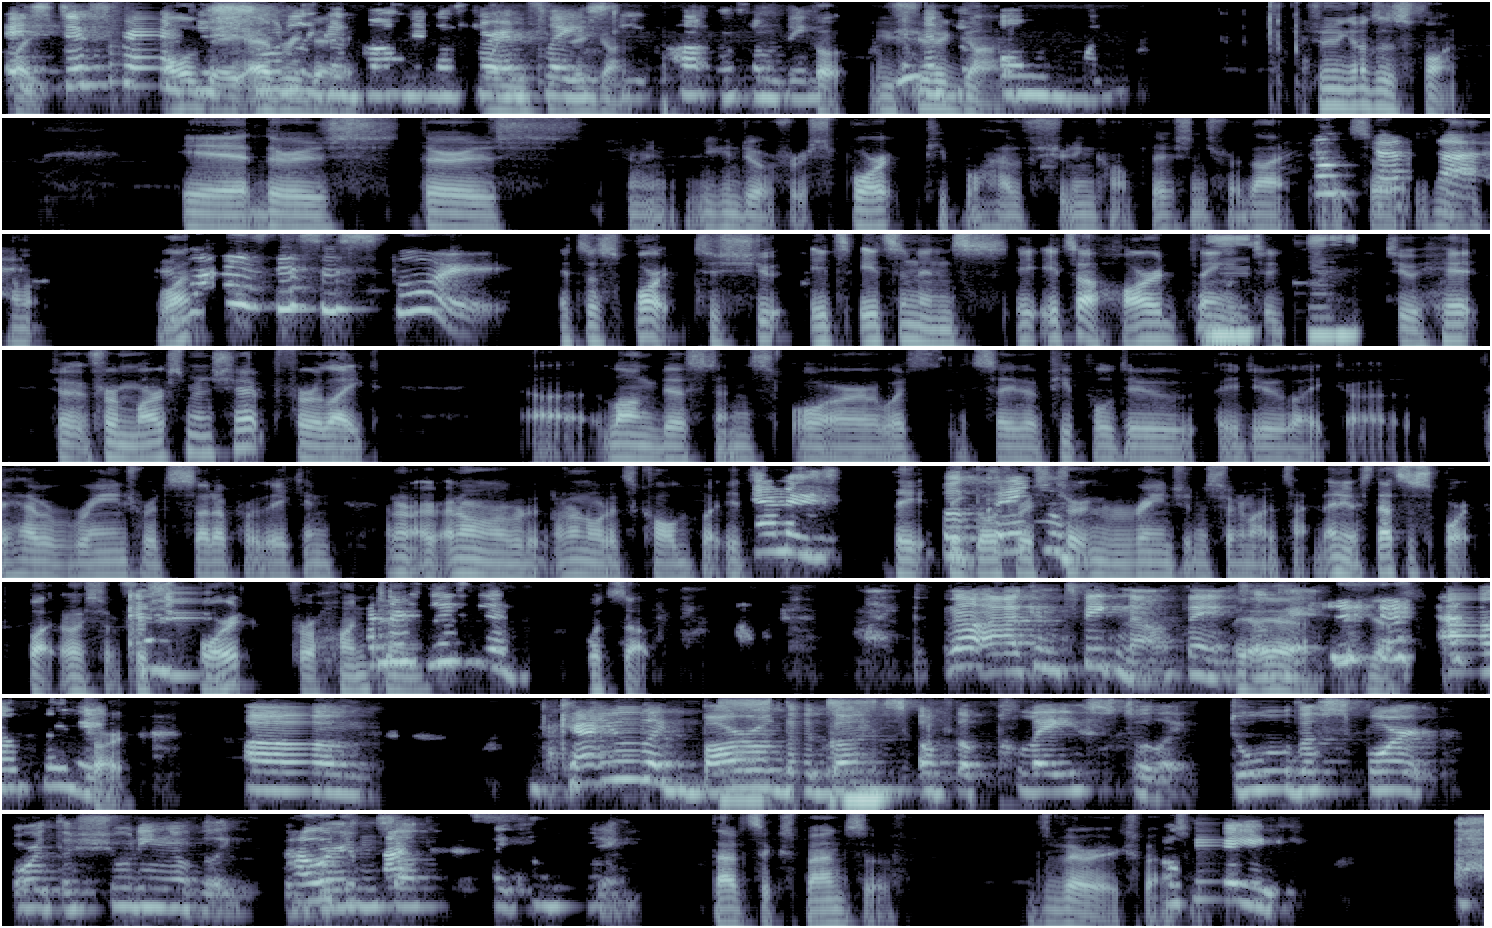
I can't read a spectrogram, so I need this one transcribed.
It's Like, different all to day, shoot every like day a gun in a certain you shoot a place, gun. like hunt or something. So you shoot a gun. shooting guns is fun. It, there's there's I mean you can do it for sport. People have shooting competitions for that. I Don't a, get that. become what? Why is this a sport? It's a sport to shoot. It's it's an ins, it's a hard thing to to hit to, for marksmanship for like uh, long distance or what's let's say that people do they do like uh, they have a range where it's set up where they can I don't I don't remember I don't know what it's called but it's they, they go for a certain range in a certain amount of time. Anyways, that's a sport. But uh, so for sport, for hunting, listen. What's up? No, I can speak now. Thanks. Yeah, okay. yeah, yes. I was thinking, Sorry. um, can't you like borrow the guns of the place to like do the sport or the shooting of like the How birds and stuff? Like hunting. That's expensive. It's very expensive. Okay.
